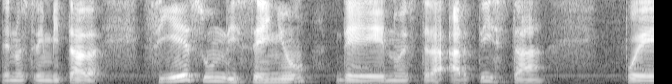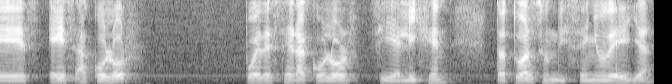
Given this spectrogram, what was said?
de nuestra invitada. Si es un diseño de nuestra artista, pues es a color. Puede ser a color si eligen tatuarse un diseño de ella,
